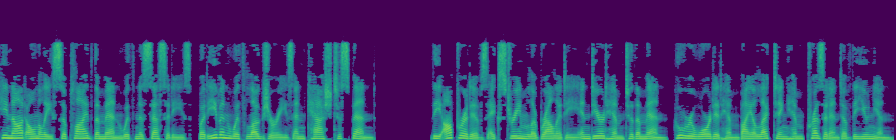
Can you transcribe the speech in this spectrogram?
He not only supplied the men with necessities, but even with luxuries and cash to spend. The operative's extreme liberality endeared him to the men, who rewarded him by electing him President of the Union.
